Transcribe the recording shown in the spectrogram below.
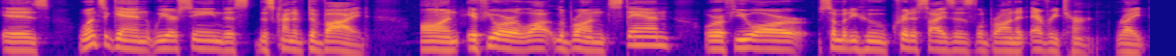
is once again we are seeing this this kind of divide on if you're a LeBron stan or if you are somebody who criticizes LeBron at every turn, right?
